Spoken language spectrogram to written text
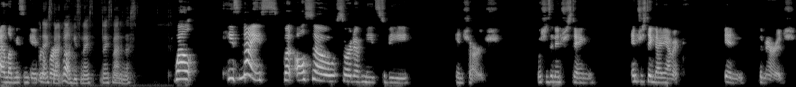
I love me some Gabriel nice Byrne. man. Well, he's a nice nice man in this. Well, he's nice, but also sort of needs to be in charge, which is an interesting, interesting dynamic in the marriage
